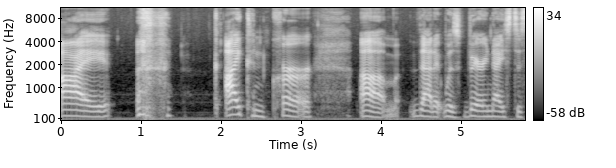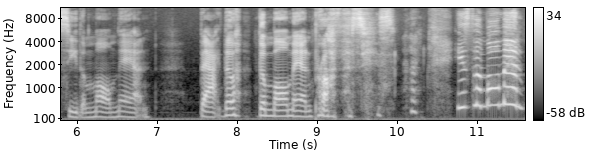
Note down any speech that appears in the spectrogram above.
I I concur um, that it was very nice to see the Maul Man back the the Maul Man prophecies. He's the Maul Man.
